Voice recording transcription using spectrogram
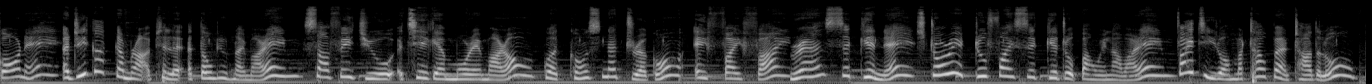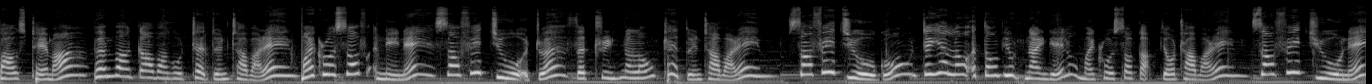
call နဲ့အဓိကကင်မရာအဖြစ်လည်းအသုံးပြုနိုင်ပါတယ်။ Surface Duo အခြေခံ model မှာတော့ Qualcomm Snapdragon 855 RAM 6GB နဲ့ storage 256GB တို့ပါဝင်လာပါတယ်။ 5G တော့မထောက်ပံ့ထားသလို box ထဲမှာ bumper cover ကိုထည့်သွင်းထားပါတယ်။ Microsoft အနေနဲ့ Surface Duo အတွက် battery နှလုံးထည့်သွင်းထားပါတယ်။ Surface Duo ကိုတရက်လုံးအသုံးပြုနိုင်တယ်လို့ Microsoft ကပြောထားပါတယ်။ Surface Duo နဲ့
